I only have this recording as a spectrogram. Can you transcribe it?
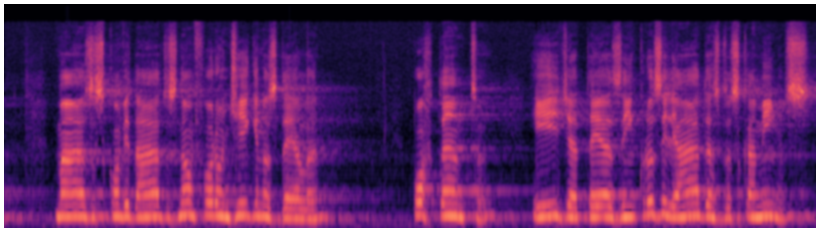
mas os convidados não foram dignos dela. Portanto, ide até as encruzilhadas dos caminhos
